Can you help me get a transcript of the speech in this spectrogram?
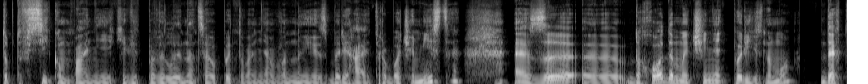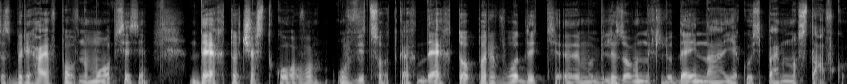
тобто всі компанії, які відповіли на це опитування, вони зберігають робоче місце з доходами чинять по-різному. Дехто зберігає в повному обсязі, дехто частково у відсотках, дехто переводить мобілізованих людей на якусь певну ставку,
